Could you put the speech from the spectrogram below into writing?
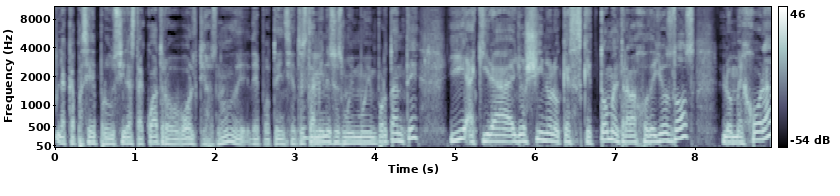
la capacidad de producir hasta 4 voltios de, potencia. Entonces también eso es muy, muy importante. Y Akira Yoshino lo que hace es que toma el trabajo de ellos dos, lo mejora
